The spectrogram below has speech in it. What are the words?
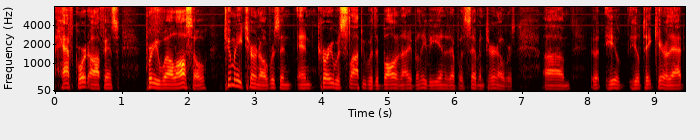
half court offense pretty well. Also, too many turnovers, and, and Curry was sloppy with the ball, and I believe he ended up with seven turnovers. Um, but he'll he'll take care of that.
